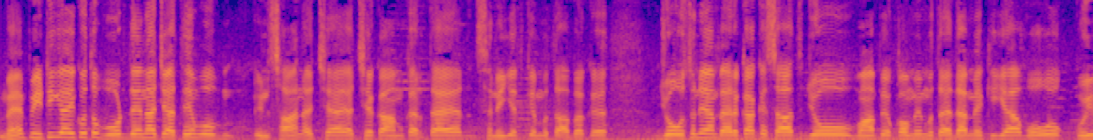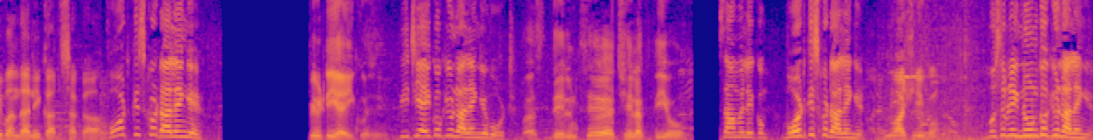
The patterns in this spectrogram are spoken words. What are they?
मैं पीटीआई को तो वोट देना चाहते हैं। वो इंसान अच्छा है अच्छे काम करता है सनीयत के मुताबिक। जो उसने अमेरिका के साथ जो वहाँ पे कौम मुतहदा में किया वो कोई बंदा नहीं कर सका। वोट किसको डालेंगे? पीटीआई को से। पीटीआई को क्यों डालेंगे वोट? बस दिल से अच्छी लगती हो। अस्सलाम वोट किसको डालेंगे? नवाज़ शरीफ को। मुस्लिम लीग नून को क्यों डालेंगे?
